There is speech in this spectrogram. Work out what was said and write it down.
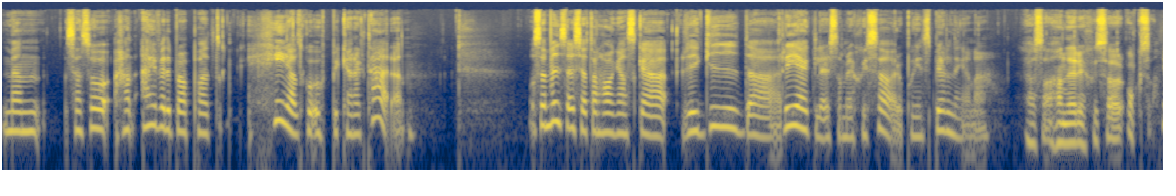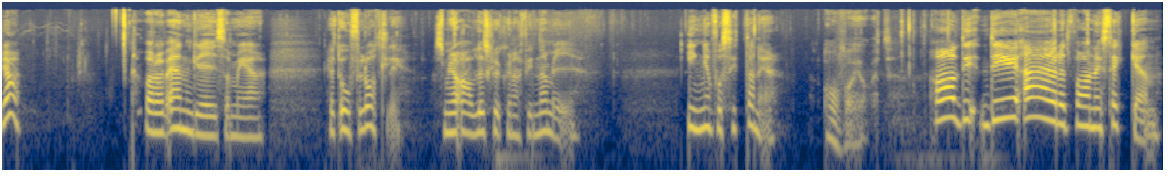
Men sen så, han är väldigt bra på att helt gå upp i karaktären. Och sen visar det sig att han har ganska rigida regler som regissör på inspelningarna. Alltså, han är regissör också? Ja. Varav en grej som är helt oförlåtlig. Som jag aldrig skulle kunna finna mig i. Ingen får sitta ner. Åh, oh, vad jobbigt. Ja, det, det, är ett varningstecken.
